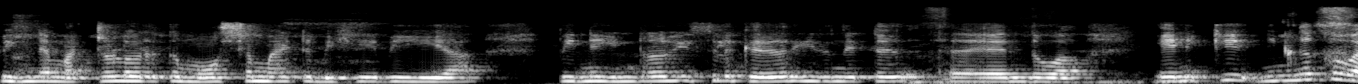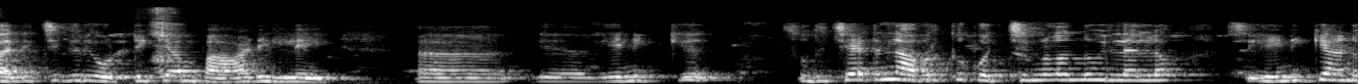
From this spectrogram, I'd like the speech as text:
പിന്നെ മറ്റുള്ളവർക്ക് മോശമായിട്ട് ബിഹേവ് ചെയ്യുക പിന്നെ ഇന്റർവ്യൂസിൽ കയറി ഇരുന്നിട്ട് എന്തുവാ എനിക്ക് നിങ്ങൾക്ക് വലിച്ചു കയറി ഒട്ടിക്കാൻ പാടില്ലേ? എനിക്ക് സുതിച്ചേട്ടൻ അവർക്ക് കൊച്ചുങ്ങളൊന്നും ഇല്ലല്ലോ എനിക്കാണ്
